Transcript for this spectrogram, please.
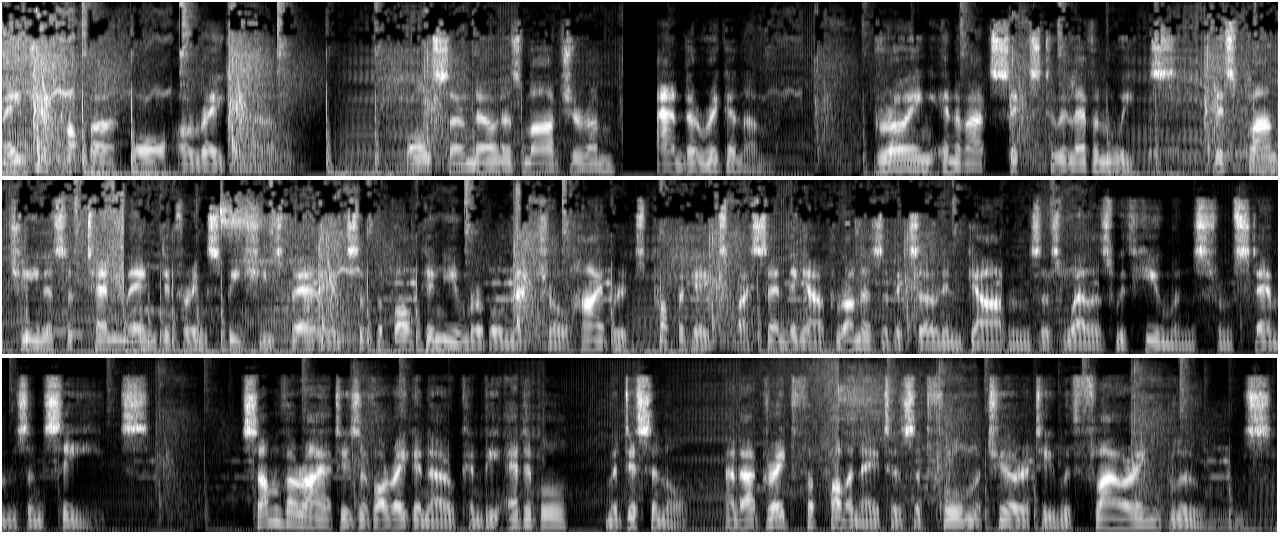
Major copper or oregano. Also known as marjoram, and origanum. Growing in about 6 to 11 weeks, this plant genus of 10 main differing species variants of the bulk innumerable natural hybrids propagates by sending out runners of its own in gardens as well as with humans from stems and seeds. Some varieties of oregano can be edible, medicinal, and are great for pollinators at full maturity with flowering blooms.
